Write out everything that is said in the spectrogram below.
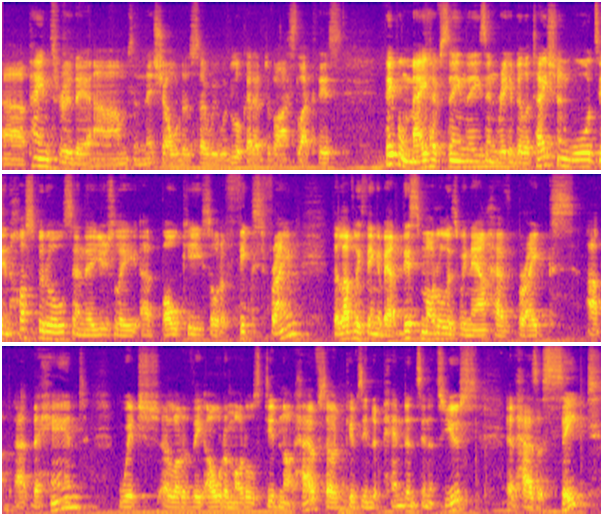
uh, pain through their arms and their shoulders. So we would look at a device like this People may have seen these in rehabilitation wards in hospitals and they're usually a bulky sort of fixed frame. The lovely thing about this model is we now have brakes up at the hand which a lot of the older models did not have so it gives independence in its use. It has a seat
